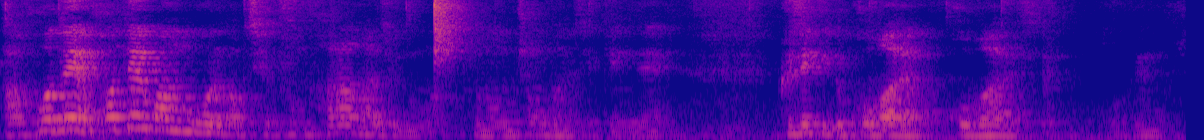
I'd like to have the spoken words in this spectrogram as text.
다 허대 허대 광고로 막 제품 팔아가지고 막 돈 엄청 버는 새끼인데 그 새끼도 고발해 고발했어요. 고병구조에서.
